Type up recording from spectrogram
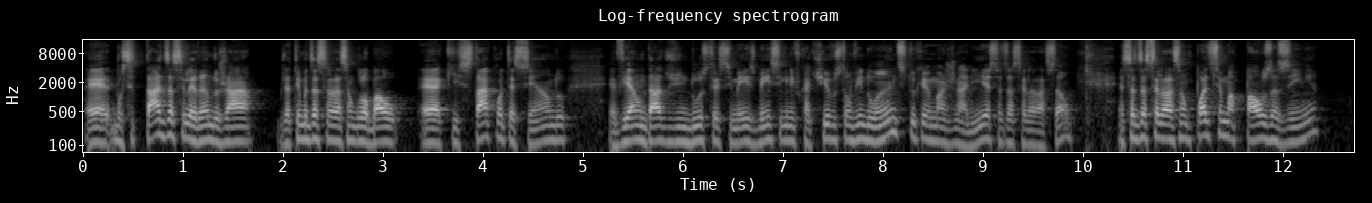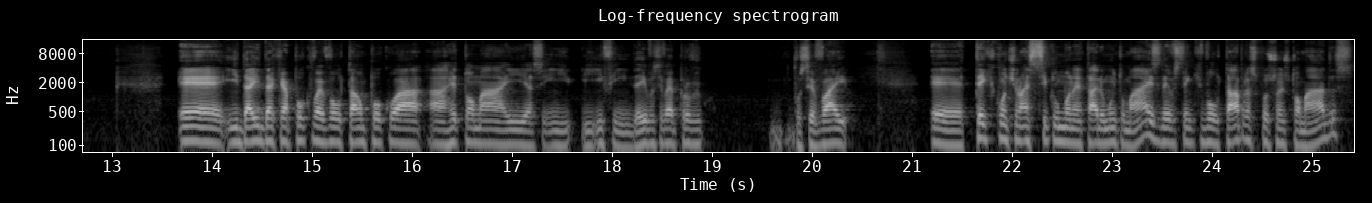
É, você está desacelerando já, já tem uma desaceleração global é, que está acontecendo. É, vieram dados de indústria esse mês bem significativos, estão vindo antes do que eu imaginaria essa desaceleração. Essa desaceleração pode ser uma pausazinha, é, e daí daqui a pouco vai voltar um pouco a, a retomar aí, assim, e, enfim, daí você vai, você vai é, ter que continuar esse ciclo monetário muito mais, daí você tem que voltar para as posições tomadas.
